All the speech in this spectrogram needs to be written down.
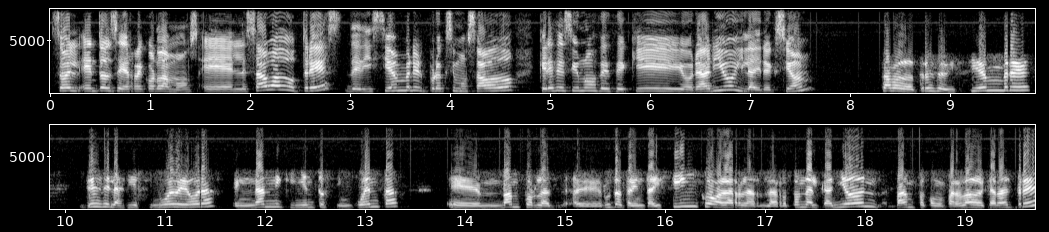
Sol, entonces recordamos, el sábado 3 de diciembre, el próximo sábado, ¿querés decirnos desde qué horario y la dirección? Sábado 3 de diciembre, desde las 19 horas, en Gandhi 550. Eh, van por la eh, ruta 35, agarran la, la rotonda del cañón, van por- como para el lado del Canal 3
